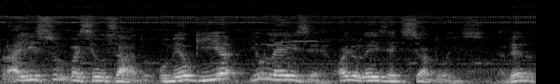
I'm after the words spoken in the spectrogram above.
Para isso vai ser usado o meu guia e o laser. Olha o laser de CO2, tá vendo?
